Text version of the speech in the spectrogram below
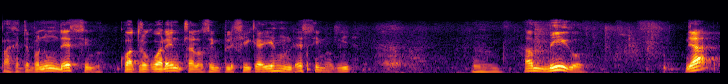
Para que te pone un décimo. 440, lo simplifica y es un décimo, Guilla. Mm, Amigo. ¿Ya?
